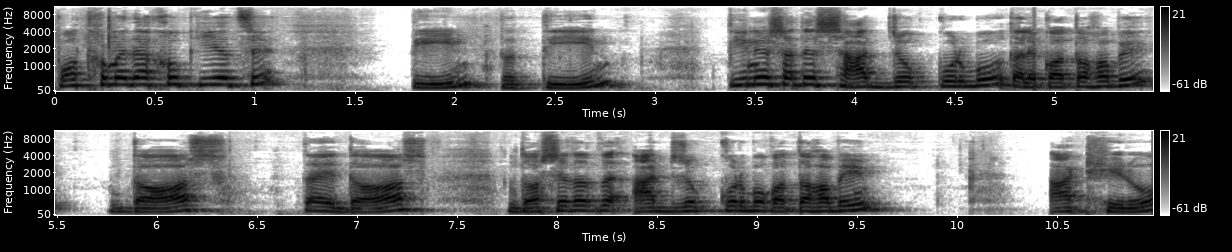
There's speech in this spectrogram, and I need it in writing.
প্রথমে দেখো কি আছে? তিন। তো তিন। তিনের সাথে সাত যোগ করব, তাহলে কত হবে? দশ। তাই দশ। দশের সাথে আট যোগ করব কত হবে? আঠেরো।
